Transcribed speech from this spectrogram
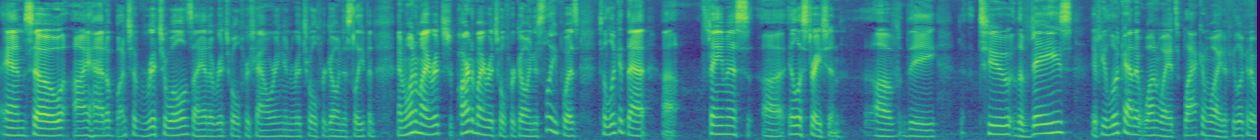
And so I had a bunch of rituals. I had a ritual for showering and ritual for going to sleep. And, and one of my rich part of my ritual for going to sleep was to look at that uh, famous uh, illustration of the two the vase. If you look at it one way, it's black and white. If you look at it,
